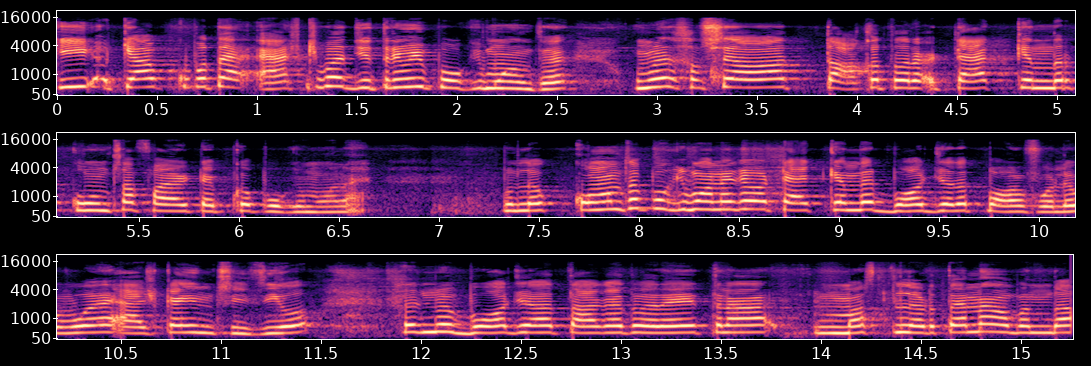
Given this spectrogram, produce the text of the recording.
कि क्या आपको पता है ऐश के पास जितने भी पोकेमोन्स हैं, उनमें सबसे ज़्यादा ताकतवर अटैक के अंदर कौन सा फायर टाइप का पोकेमोन है? मतलब कौन सा पोकेमोन है जो अटैक के अंदर बहुत ज़्यादा पावरफुल है? वो है ऐश का इंसीजियो सच में बहुत ज़्यादा ताकतवर है, इतना मस्त लड़ता है ना बंदा।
